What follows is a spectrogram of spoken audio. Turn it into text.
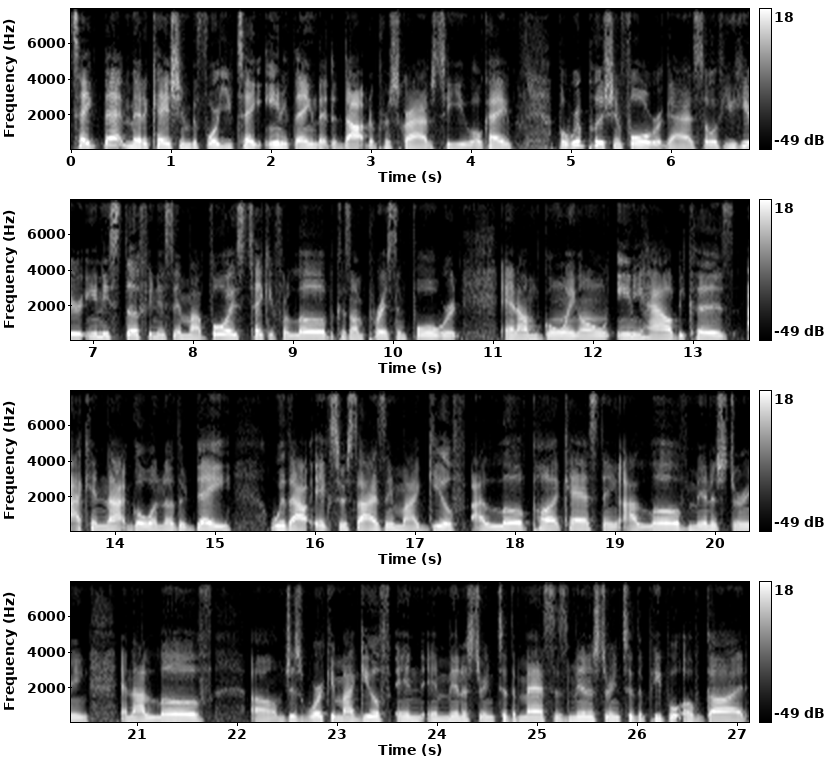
Take that medication before you take anything that the doctor prescribes to you, okay? But we're pushing forward, guys. So if you hear any stuffiness in my voice, take it for love because I'm pressing forward and I'm going on anyhow because I cannot go another day without exercising my gift. I love podcasting, I love ministering, and I love um, just working my gift in, in ministering to the masses, ministering to the people of God,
